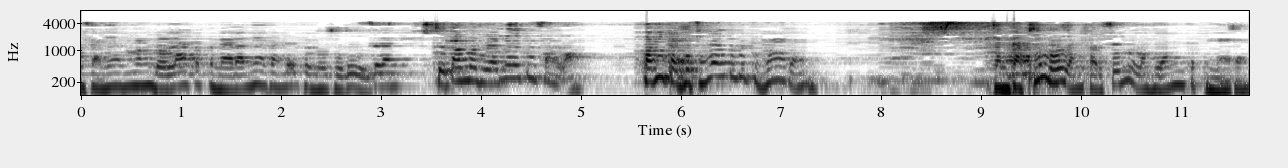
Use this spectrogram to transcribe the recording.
misalnya membela kebenarannya sampai bunuh diri. Itu kan kita melihatnya itu salah. Tapi bagi dia itu kebenaran. Dan bagimu yang versimu lah yang kebenaran.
